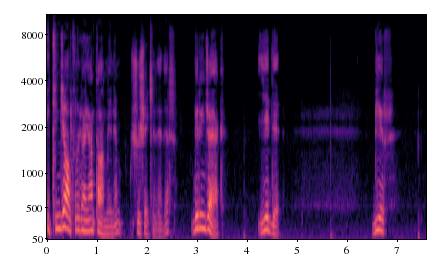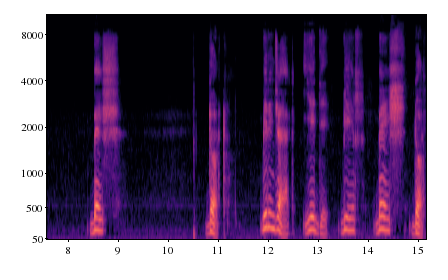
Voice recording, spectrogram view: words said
İkinci altılı ganyan tahminim şu şekildedir. Birinci ayak. 7 1 5 4 Birinci ayak. 7 1 5 4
